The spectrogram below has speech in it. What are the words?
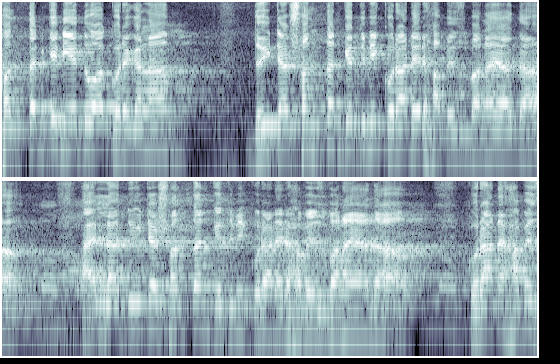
সন্তানকে নিয়ে দোয়া করে গেলাম। দুইটা সন্তানকে তুমি কোরআনের হাফেজ বানায়া দাও। আল্লাহ, দুইটা সন্তানকে তুমি কোরআনের হাফেজ বানায়া দাও। কোরআনে হাফেজ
